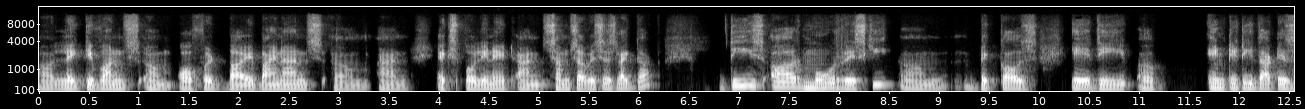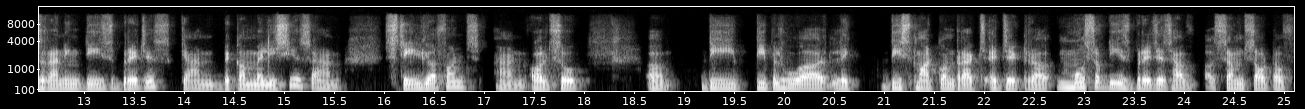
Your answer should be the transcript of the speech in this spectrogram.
uh, like the ones um, offered by binance um, and xPollinate and some services like that. These are more risky um, because a the uh, entity that is running these bridges can become malicious and steal your funds. And also um, the people who are like these smart contracts etc most of these bridges have uh, some sort of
